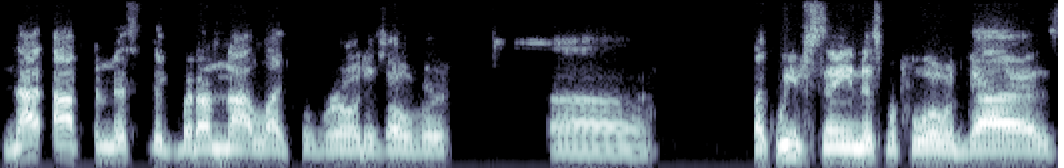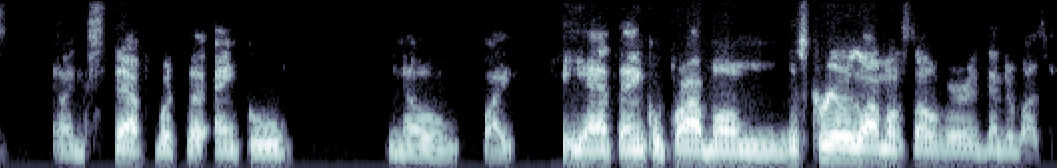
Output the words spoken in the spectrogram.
not optimistic, but I'm not like the world is over. Uh, like we've seen this before with guys like Steph with the ankle. You know, like he had the ankle problem. His career was almost over, and then it wasn't.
